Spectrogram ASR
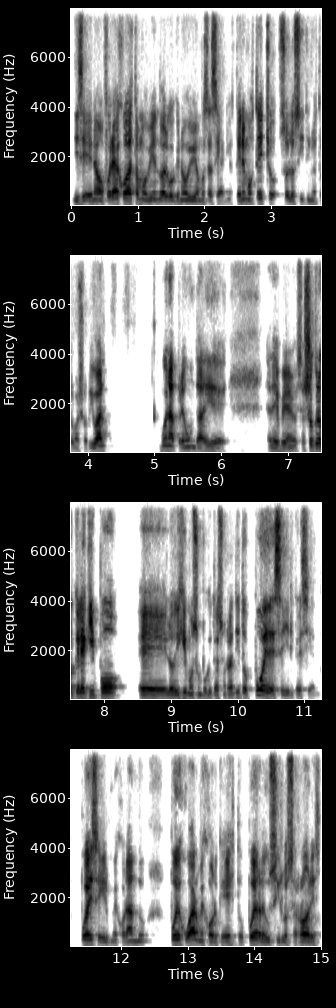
Dice, no, fuera de joda estamos viendo algo que no vivíamos hace años. Tenemos techo, solo City nuestro mayor rival. Buena pregunta ahí de, Andrés Yo creo que el equipo, eh, lo dijimos un poquito hace un ratito, puede seguir creciendo, puede seguir mejorando, puede jugar mejor que esto, puede reducir los errores,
